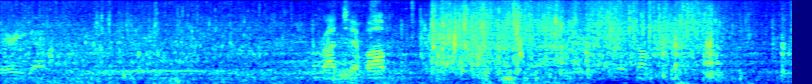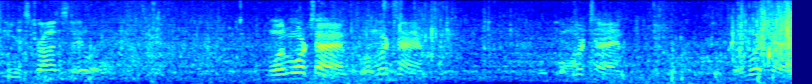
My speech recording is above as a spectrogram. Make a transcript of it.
There you go. Rod tip up. He's trying to stay away. One more time. One more time. One more time. One more time.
